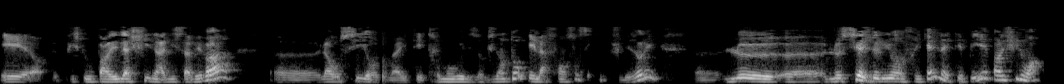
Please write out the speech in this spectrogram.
et puisque vous parlez de la Chine à Addis Abeba, euh, là aussi, on a été très mauvais des Occidentaux, et la France aussi, je suis désolé. Euh, le, euh, le, siège de l'Union africaine a été payé par les Chinois.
